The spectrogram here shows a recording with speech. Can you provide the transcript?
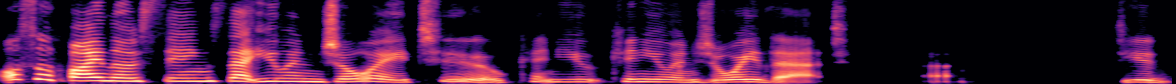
also find those things that you enjoy too. Can you can you enjoy that? Uh, do you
